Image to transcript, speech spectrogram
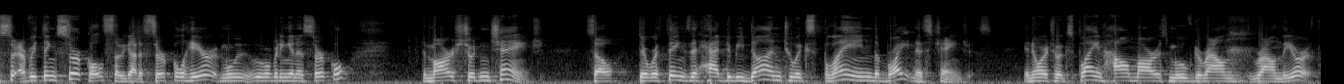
So everything circles, so we got a circle here, orbiting in a circle. The Mars shouldn't change. So there were things that had to be done to explain the brightness changes in order to explain how Mars moved around, around the Earth.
